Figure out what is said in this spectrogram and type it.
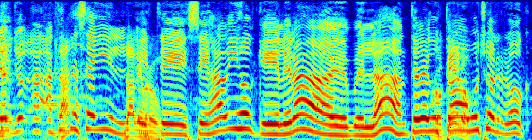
yo- yo- a- antes ¿Ah? de seguir, Dale, este, Ceja dijo que él era, eh, ¿verdad? Antes le gustaba Rockero. mucho el rock.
